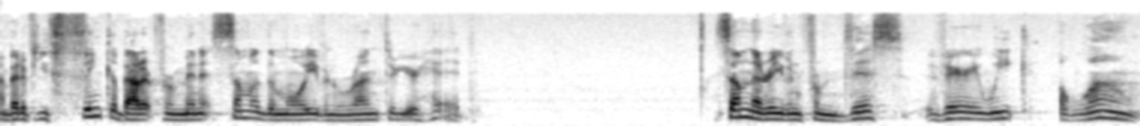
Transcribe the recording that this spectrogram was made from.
But if you think about it for a minute, some of them will even run through your head. Some that are even from this very week alone.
